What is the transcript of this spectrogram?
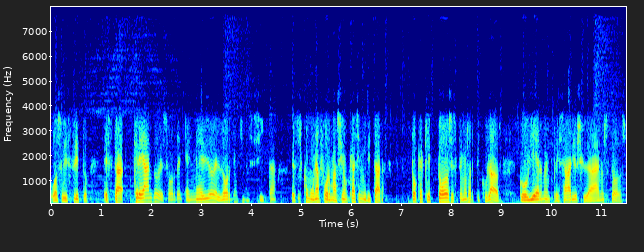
o a su distrito, está creando desorden en medio del orden que necesita. Esto es como una formación casi militar. Toca que todos estemos articulados gobierno, empresarios, ciudadanos, todos.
